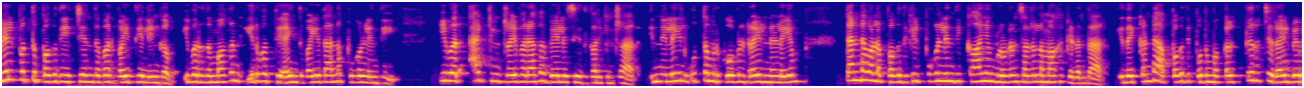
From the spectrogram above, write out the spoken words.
மேல்பத்து பகுதியைச் சேர்ந்தவர் வைத்தியலிங்கம். இவரது மகன் இருபத்தி ஐந்து வயதான புகழேந்தி. இவர் ஆக்டிங் டிரைவராக வேலை செய்து வருகின்றார். இந்நிலையில் உத்தமர் கோவில் ரயில் நிலையம் தண்டவாள பகுதியில் புகழேந்தி காயங்களுடன் சடலமாக கிடந்தார். இதை கண்ட அப்பகுதி பொதுமக்கள் திருச்சி ரயில்வே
